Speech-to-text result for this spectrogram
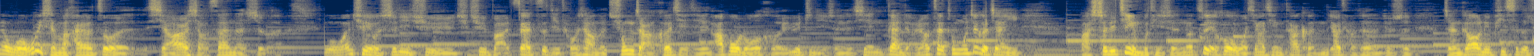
那我为什么还要做小二小三呢？是吧？我完全有实力去去把在自己头上的兄长和姐姐阿波罗和月之女神先干掉，然后再通过这个战役把实力进一步提升。那最后我相信他可能要挑战的就是整个奥林匹斯的主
